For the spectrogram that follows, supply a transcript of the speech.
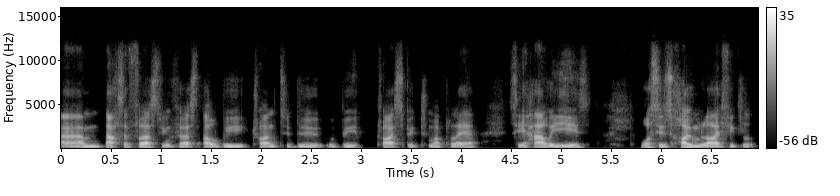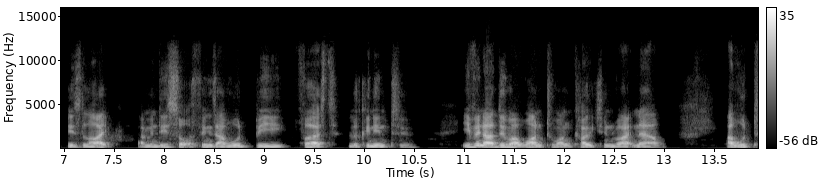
Um, that's the first thing first I'll be trying to do would be try to speak to my player, see how he is, what's his home life is like. I mean, these sort of things I would be first looking into even I do my one-to-one coaching right now, I would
